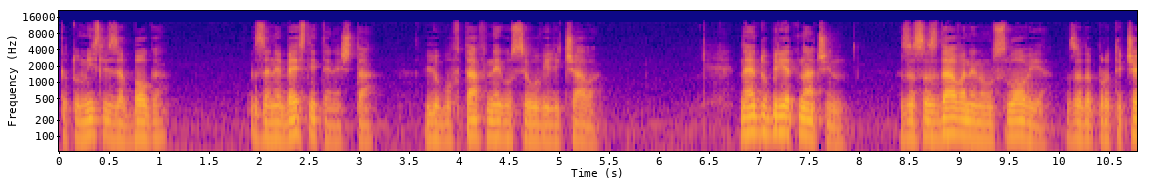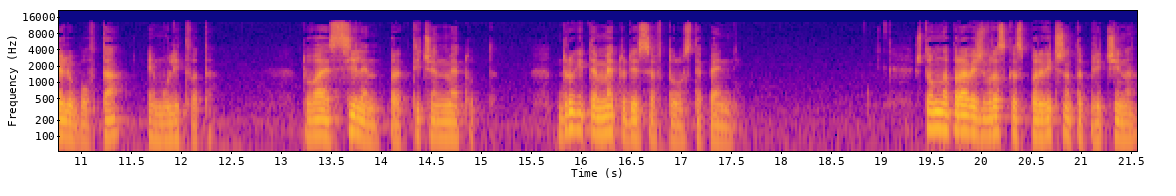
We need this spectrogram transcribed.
като мисли за Бога, за небесните неща, любовта в него се увеличава. Най-добрият начин за създаване на условия, за да протече любовта, е молитвата. Това е силен, практичен метод. Другите методи са второстепенни. Щом направиш връзка с първичната причина,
